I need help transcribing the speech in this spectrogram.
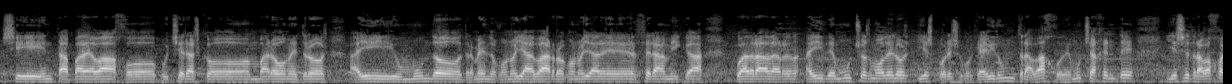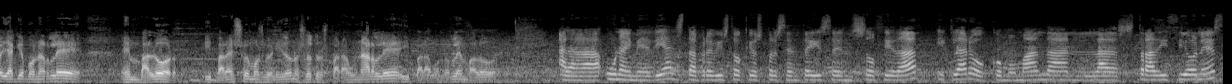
sin tapa de abajo, pucheras con barómetros, hay un mundo tremendo, con olla de barro, con olla de cerámica, cuadrada, hay de muchos modelos y es por eso, porque ha habido un trabajo de mucha gente y ese trabajo había que ponerle en valor y para eso hemos venido nosotros, para unarle y para ponerle en valor. A la una y media está previsto que os presentéis en sociedad y claro, como mandan las tradiciones,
